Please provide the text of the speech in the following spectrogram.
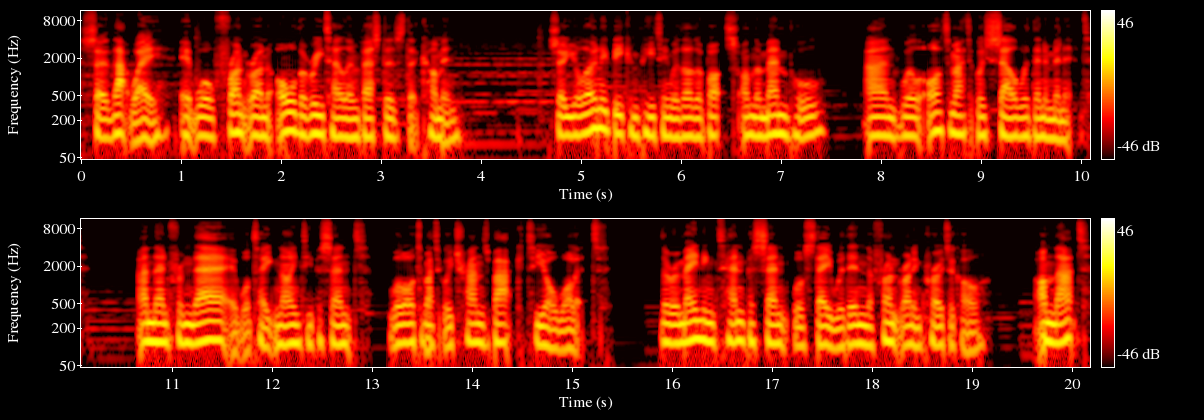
So that way, it will front run all the retail investors that come in. So you'll only be competing with other bots on the mempool and will automatically sell within a minute. And then from there, it will take 90%, will automatically trans back to your wallet. The remaining 10% will stay within the front running protocol. On that,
